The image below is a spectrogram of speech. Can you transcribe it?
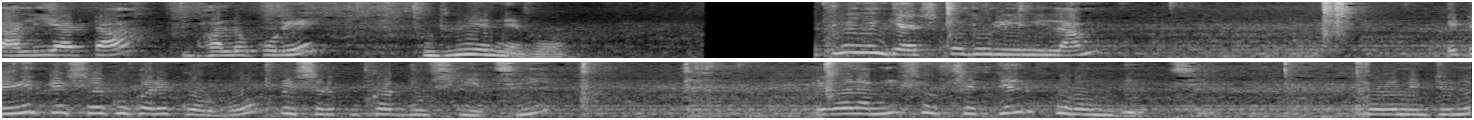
ডালিয়াটা ভালো করে ধুয়ে নেব। প্রথমে আমি গ্যাসটা ধরিয়ে নিলাম। এটা আমি প্রেশার কুকারে করব। প্রেশার কুকার বসিয়েছি। এবার আমি সর্ষের তেল ফোড়ন দিচ্ছি। ফোড়নের জন্য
